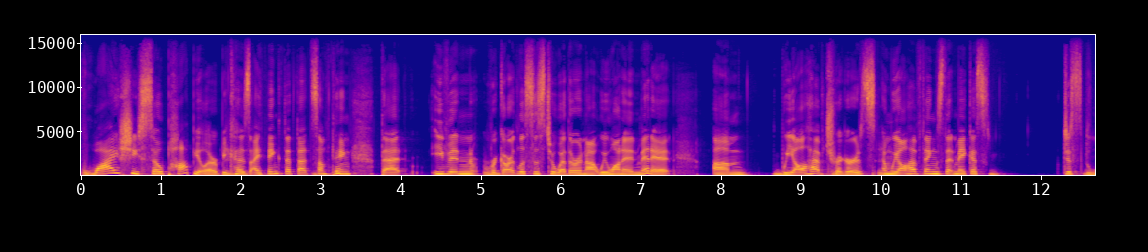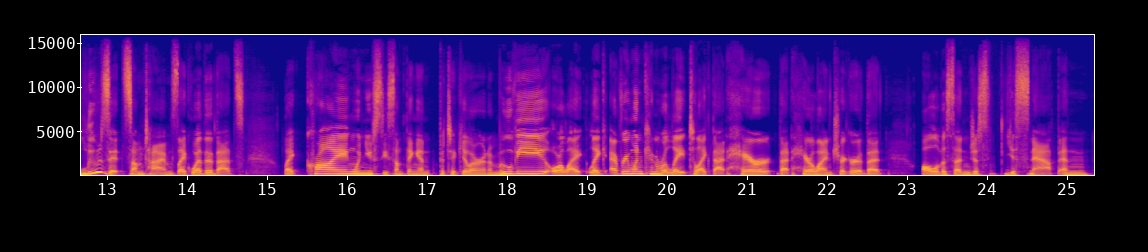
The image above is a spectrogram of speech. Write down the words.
why she's so popular mm-hmm. because I think that that's something that even regardless as to whether or not we want to admit it, um, we all have triggers and we mm-hmm. all have things that make us just lose it sometimes. Mm-hmm. Like whether that's like crying when you see something in particular in a movie or like like everyone can relate to like that hair that hairline trigger that all of a sudden just you snap and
